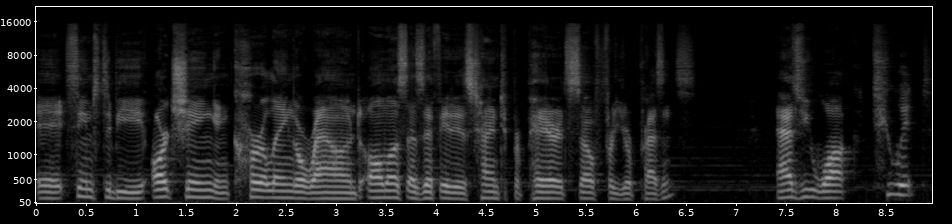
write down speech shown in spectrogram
It seems to be arching and curling around almost as if it is trying to prepare itself for your presence. As you walk to it,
